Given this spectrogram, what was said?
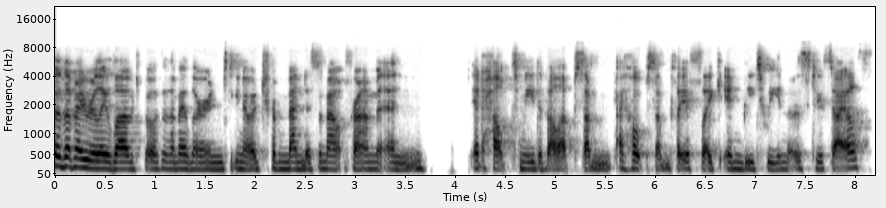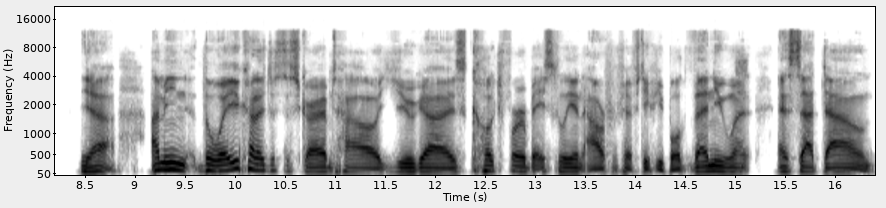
of them i really loved both of them i learned you know a tremendous amount from and it helped me develop some i hope some place like in between those two styles Yeah. I mean, the way you kind of just described how you guys cooked for basically an hour for 50 people, then you went and sat down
